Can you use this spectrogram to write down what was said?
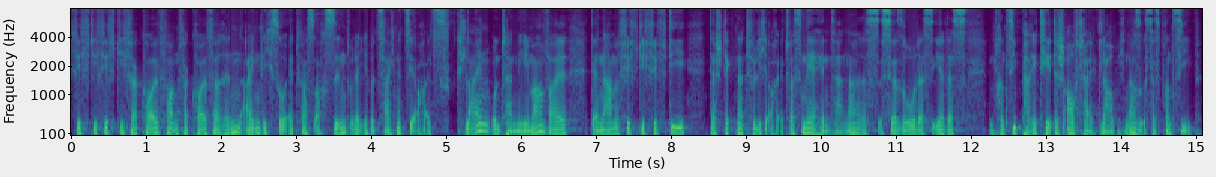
50-50 Verkäufer und Verkäuferinnen eigentlich so etwas auch sind oder ihr bezeichnet sie auch als Kleinunternehmer, weil der Name 50-50, da steckt natürlich auch etwas mehr hinter. Ne? Das ist ja so, dass ihr das im Prinzip paritätisch aufteilt, glaube ich. Ne? So ist das Prinzip.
